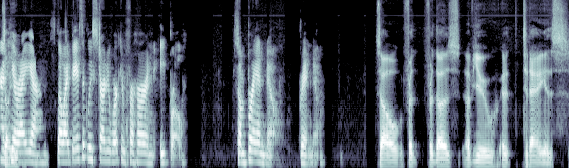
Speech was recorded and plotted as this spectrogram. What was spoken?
And so here you, I am. So I basically started working for her in April. So I'm brand new, brand new. So for for those of you, it, today is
